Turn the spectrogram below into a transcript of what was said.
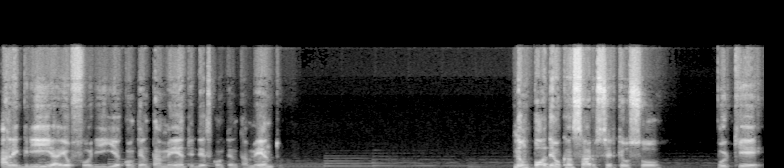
alegria, euforia, contentamento e descontentamento não podem alcançar o ser que eu sou, porque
